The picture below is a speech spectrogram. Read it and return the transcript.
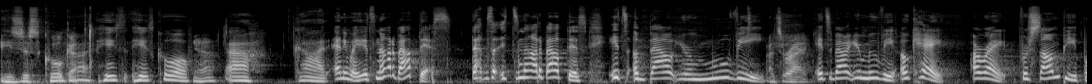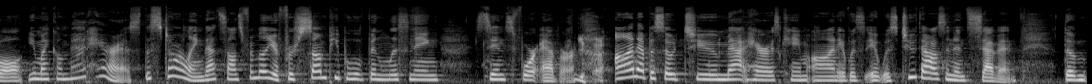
he's just a cool guy. He's he's cool. Yeah. Ah, God. Anyway, it's not about this. That's it's not about this. It's about your movie. That's right. It's about your movie. Okay. All right. For some people, you might go, Matt Harris, the Starling. That sounds familiar. For some people who've been listening since forever. Yeah. On episode two, Matt Harris came on. It was it was 2007. The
